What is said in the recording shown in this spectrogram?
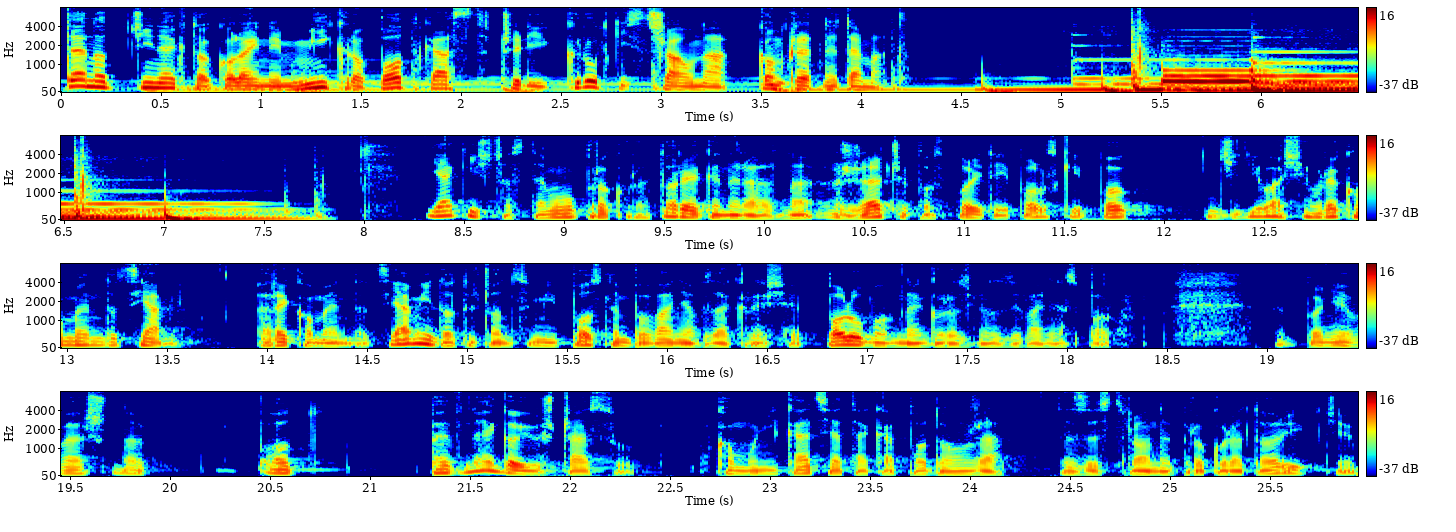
Ten odcinek to kolejny mikropodcast, czyli krótki strzał na konkretny temat. Jakiś czas temu Prokuratoria Generalna Rzeczypospolitej Polskiej podzieliła się rekomendacjami. Rekomendacjami dotyczącymi postępowania w zakresie polubownego rozwiązywania sporów. Ponieważ no, od pewnego już czasu komunikacja taka podąża ze strony prokuratorii, gdzie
